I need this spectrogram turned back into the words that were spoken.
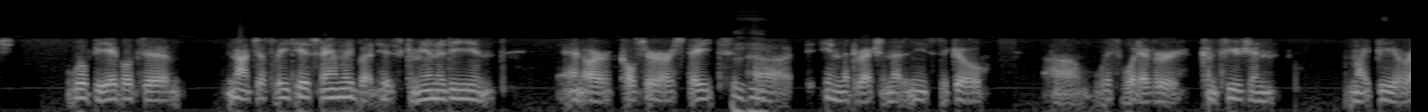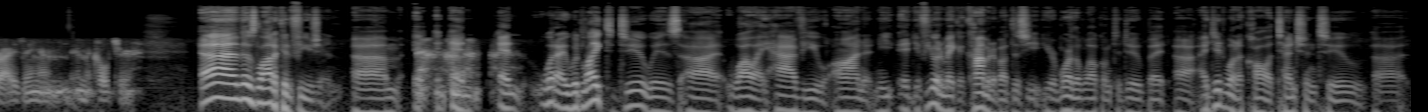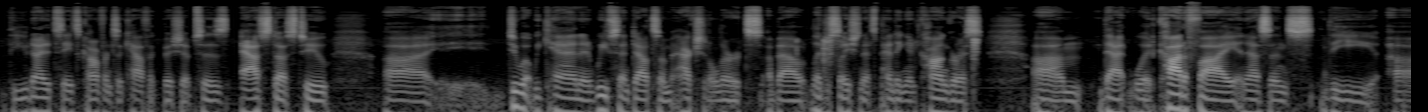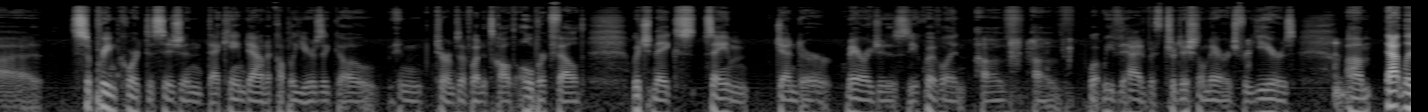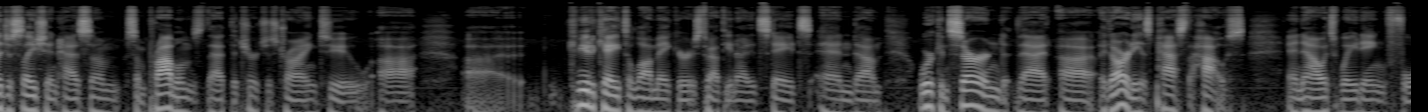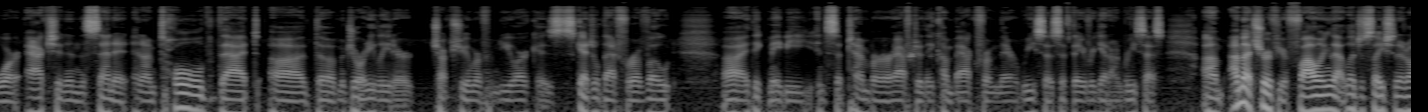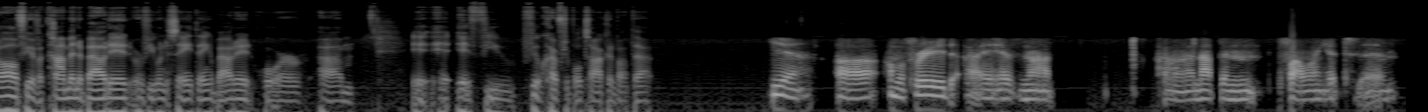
will be able to not just lead his family but his community and and our culture, our state, mm-hmm. uh, in the direction that it needs to go, uh, with whatever confusion might be arising in, in the culture? Uh, there's a lot of confusion. Um, and, and, and what I would like to do is, uh, while I have you on, and if you want to make a comment about this, you're more than welcome to do. But uh, I did want to call attention to uh, the United States Conference of Catholic Bishops has asked us to uh, do what we can, and we've sent out some action alerts about legislation that's pending in Congress um, that would codify, in essence, the uh, Supreme Court decision that came down a couple years ago in terms of what it's called Obergefell, which makes same gender marriages the equivalent of, of what we've had with traditional marriage for years. Um, that legislation has some some problems that the church is trying to uh, uh, communicate to lawmakers throughout the United States, and um, we're concerned that uh, it already has passed the House and now it's waiting for action in the Senate. And I'm told that uh, the Majority Leader Chuck Schumer from New York has scheduled that for a vote. Uh, I think maybe in September after they come back from their recess, if they ever get on recess. Um, I'm not sure if you're following that legislation at all. If you have a comment about it, or if you want to say anything about it, or um, if you feel comfortable talking about that. Yeah, uh, I'm afraid I have not uh, not been following it. Um,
